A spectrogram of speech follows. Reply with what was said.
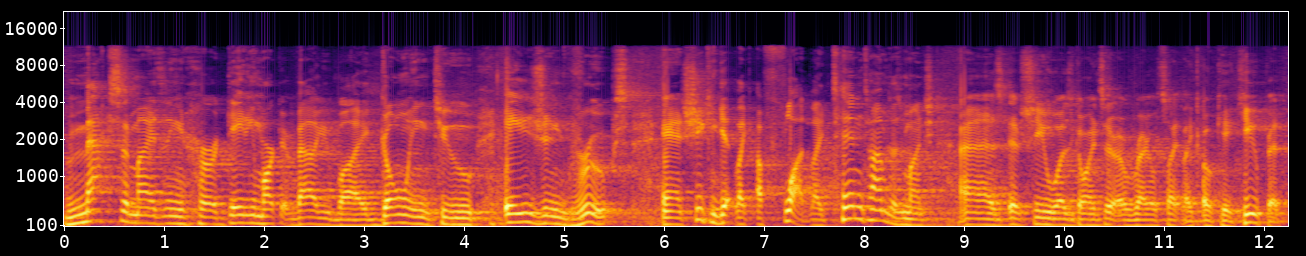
maximizing her dating market value by going to Asian groups and she can get like a flood, like 10 times as much as if she was going to a regular site like OKCupid.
